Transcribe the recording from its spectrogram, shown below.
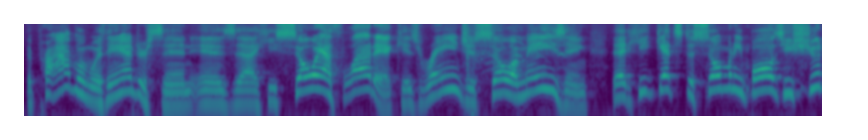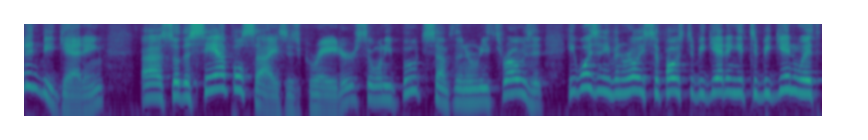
the problem with Anderson is uh, he's so athletic, his range is so amazing that he gets to so many balls he shouldn't be getting. Uh, so the sample size is greater. So when he boots something and when he throws it, he wasn't even really supposed to be getting it to begin with.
